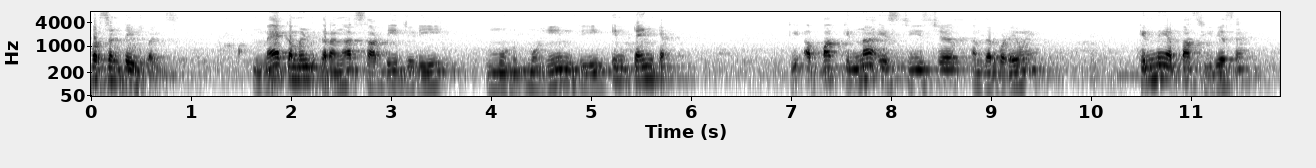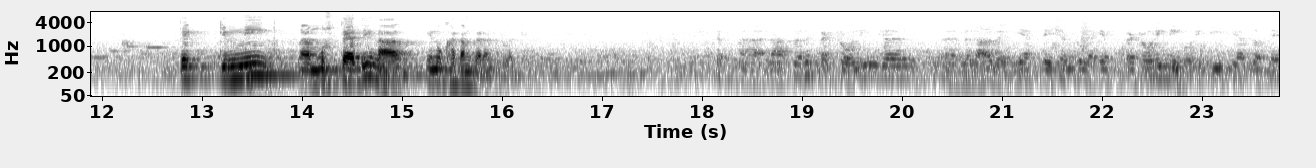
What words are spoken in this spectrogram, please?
percentage wise ਮੈਂ ਕਮੈਂਟ ਕਰਾਂਗਾ ਸਾਡੀ ਜਿਹੜੀ ਮੁਹਿੰਮ ਦੀ ਇੰਟੈਂਟ ਹੈ ਕਿ ਆਪਾਂ ਕਿੰਨਾ ਇਸ ਚੀਜ਼ 'ਚ ਅੰਦਰ ਵੜੇ ਹੋਏ ਕਿੰਨੇ ਆਪਾਂ ਸੀਰੀਅਸ ਹੈ ਤੇ ਕਿੰਨੀ ਮੁਸਤੈਦੀ ਨਾਲ ਇਹਨੂੰ ਖਤਮ ਕਰਨ 'ਚ ਲੱਗੇ ਲਾਸਟ ਵਿੱਚ ਪੈਟਰੋਲਿੰਗ पेट्रोलिंग लगा रही है स्टेशन को लेके पेट्रोलिंग नहीं हो रही पीसीआर दस्ते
